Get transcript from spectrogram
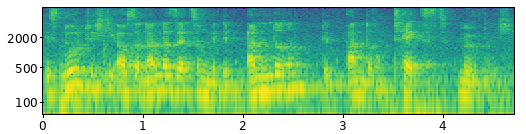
ist nur durch die Auseinandersetzung mit dem anderen, dem anderen Text möglich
